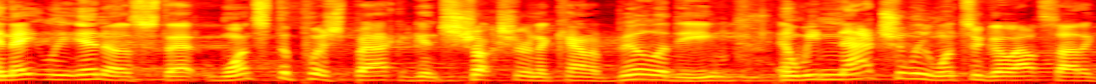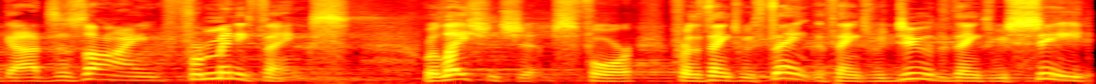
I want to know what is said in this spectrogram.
innately in us that wants to push back against structure and accountability, and we naturally want to go outside of God's design for many things relationships, for, for the things we think, the things we do, the things we see.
